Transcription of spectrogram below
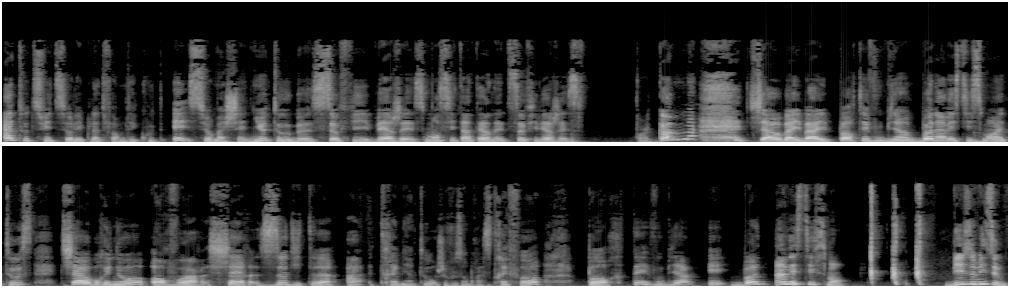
À tout de suite sur les plateformes d'écoute et sur ma chaîne YouTube Sophie Vergès, mon site internet sophievergès.com Ciao, bye bye, portez-vous bien, bon investissement à tous. Ciao Bruno, au revoir chers auditeurs, à très bientôt, je vous embrasse très fort, portez-vous bien et bon investissement. Bisous bisous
